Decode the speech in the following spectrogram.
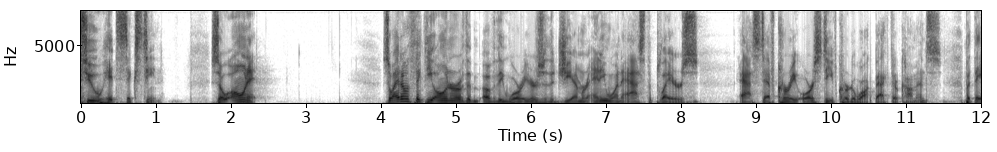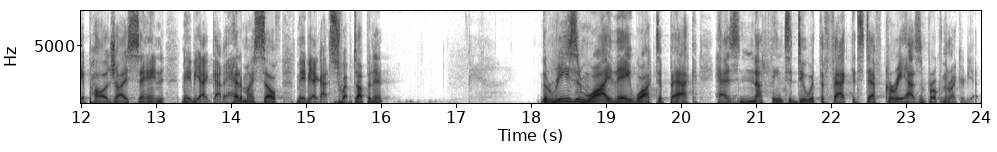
to hit 16. So own it. So I don't think the owner of the of the Warriors or the GM or anyone asked the players, asked Steph Curry or Steve Kerr to walk back their comments, but they apologized, saying maybe I got ahead of myself, maybe I got swept up in it. The reason why they walked it back has nothing to do with the fact that Steph Curry hasn't broken the record yet.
